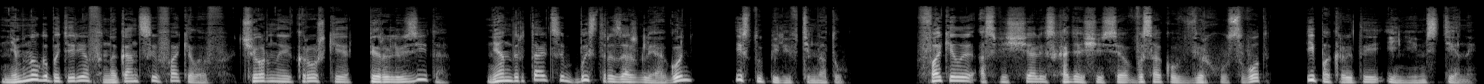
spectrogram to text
Немного потеряв на концы факелов черные крошки пиролюзита, неандертальцы быстро зажгли огонь и ступили в темноту. Факелы освещали сходящийся высоко вверху свод и покрытые инеем стены.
